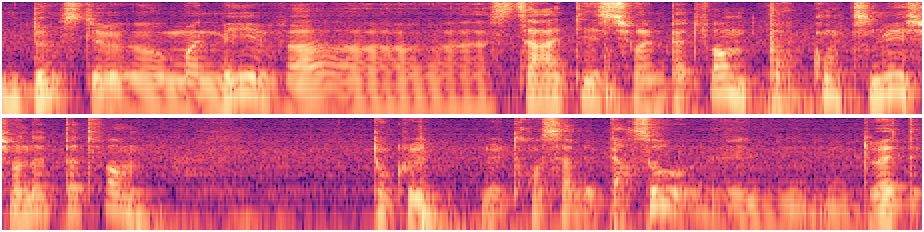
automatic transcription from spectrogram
Dust, euh, au mois de mai, va euh, s'arrêter sur une plateforme pour continuer sur une autre plateforme. Donc le, transfert de perso euh, doit être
